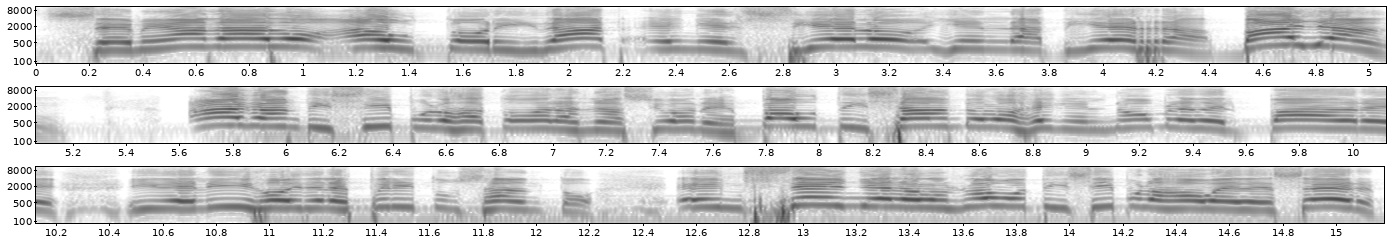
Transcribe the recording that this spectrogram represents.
se me ha dado autoridad en el cielo y en la tierra. Vayan Hagan discípulos a todas las naciones, bautizándolos en el nombre del Padre y del Hijo y del Espíritu Santo. Enséñale a los nuevos discípulos a obedecer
